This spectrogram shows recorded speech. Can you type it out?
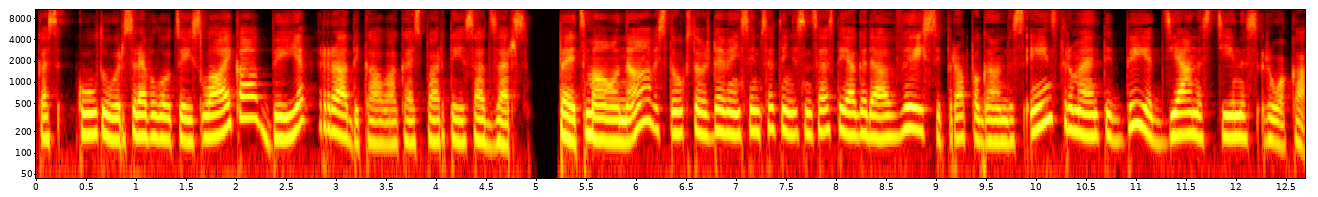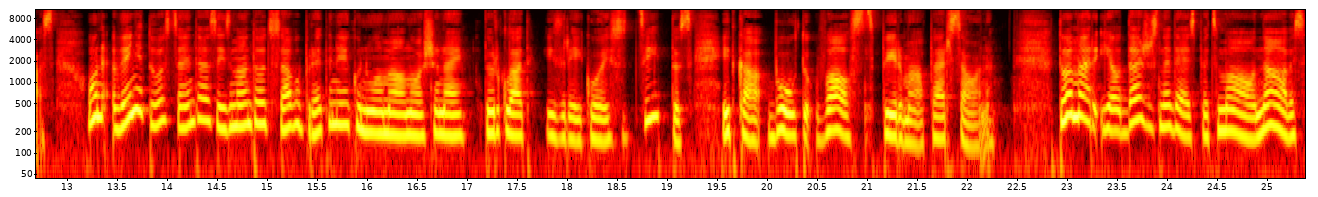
kas kultūras revolūcijas laikā bija radikālākais partijas atzars. Pēc Mao nāves 1976. gadā visi propagandas instrumenti bija Džanas Ķīnas rokās, un viņa tos centās izmantot savu pretinieku nomelnošanai, turklāt izrīkojusi citus, it kā būtu valsts pirmā persona. Tomēr jau dažas nedēļas pēc Mao nāves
